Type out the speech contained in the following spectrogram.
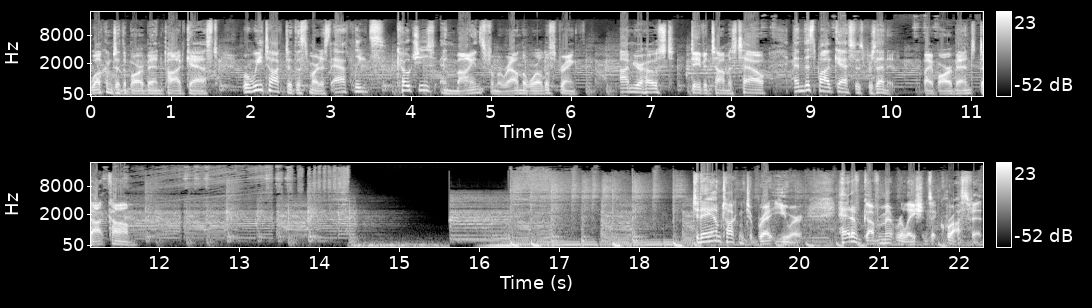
Welcome to the Barbend Podcast, where we talk to the smartest athletes, coaches, and minds from around the world of strength. I'm your host, David Thomas Tao, and this podcast is presented by Barbend.com. Today I'm talking to Brett Ewer, Head of Government Relations at CrossFit.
